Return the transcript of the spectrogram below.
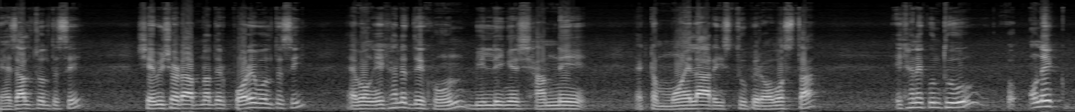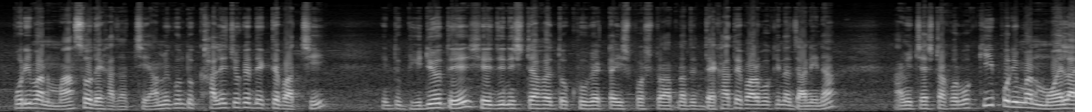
ভেজাল চলতেছে, সে বিষয়টা আপনাদের পরে বলতেছি। এবং এখানে দেখুন বিল্ডিংয়ের সামনে একটা ময়লার স্তূপের অবস্থা। এখানে কিন্তু অনেক পরিমাণ মাছও দেখা যাচ্ছে। আমি কিন্তু খালি চোখে দেখতে পাচ্ছি, কিন্তু ভিডিওতে সেই জিনিসটা হয়তো খুব একটা স্পষ্ট আপনাদের দেখাতে পারব কি না জানি না। আমি চেষ্টা করব কি পরিমাণ ময়লা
